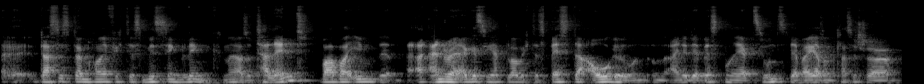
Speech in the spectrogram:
äh, das ist dann häufig das Missing Link. Ne? Also Talent war bei ihm, äh, Andrew Agassi hat, glaube ich, das beste Auge und, und eine der besten Reaktions, der war ja so ein klassischer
